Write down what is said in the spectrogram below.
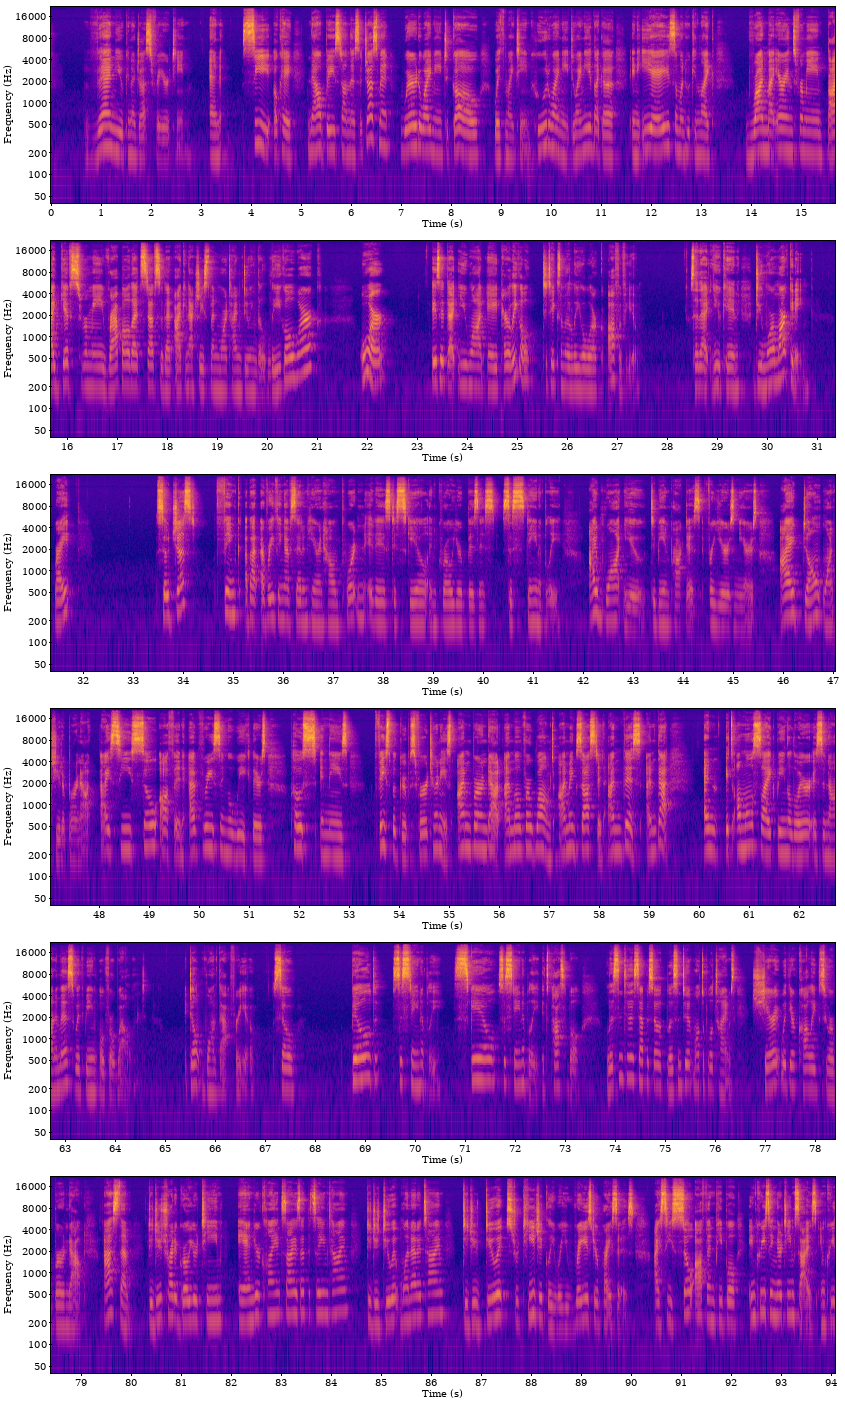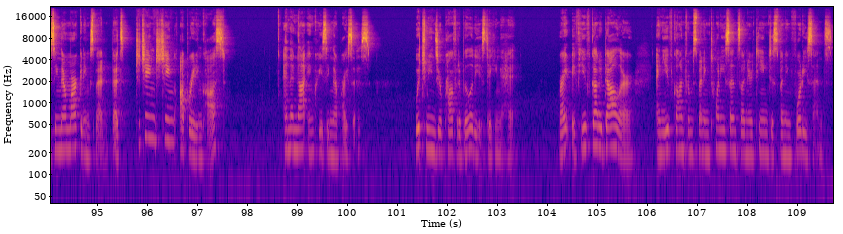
then you can adjust for your team and see, okay, now based on this adjustment, where do I need to go with my team? Who do I need? Do I need like a an EA, someone who can like run my errands for me, buy gifts for me, wrap all that stuff so that I can actually spend more time doing the legal work? Or is it that you want a paralegal to take some of the legal work off of you so that you can do more marketing, right? So just think about everything I've said in here and how important it is to scale and grow your business sustainably I want you to be in practice for years and years. I don't want you to burn out. I see so often every single week there's posts in these Facebook groups for attorneys. I'm burned out. I'm overwhelmed. I'm exhausted. I'm this. I'm that. And it's almost like being a lawyer is synonymous with being overwhelmed. I don't want that for you. So build sustainably Scale sustainably. It's possible. Listen to this episode, listen to it multiple times. Share it with your colleagues who are burned out. Ask them, did you try to grow your team and your client size at the same time? Did you do it one at a time? Did you do it strategically where you raised your prices? I see so often people increasing their team size, increasing their marketing spend. That's cha-ching, cha-ching operating cost, and then not increasing their prices which means your profitability is taking a hit, right? If you've got a dollar and you've gone from spending 20 cents on your team to spending 40 cents,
